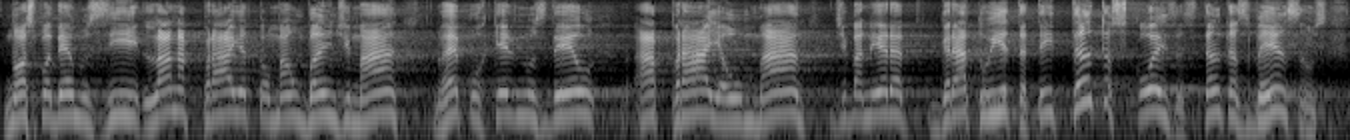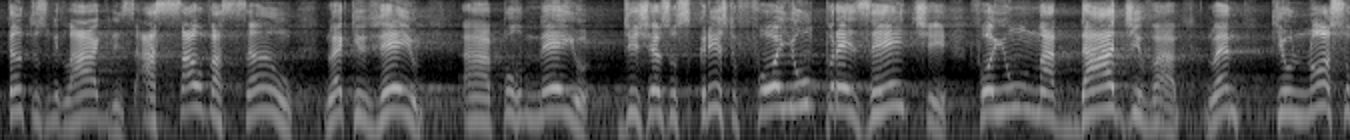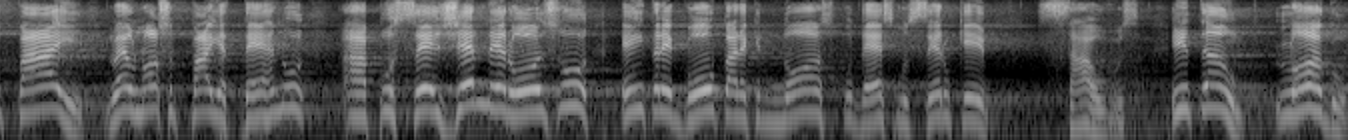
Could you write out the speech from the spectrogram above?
Nós podemos ir lá na praia tomar um banho de mar, não é? Porque Ele nos deu a praia, o mar, de maneira gratuita. Tem tantas coisas, tantas bênçãos, tantos milagres, a salvação, não é que veio ah, por meio de Jesus Cristo foi um presente, foi uma dádiva, não é? Que o nosso Pai, não é? O nosso Pai eterno, ah, por ser generoso, entregou para que nós pudéssemos ser o que? Salvos. Então, logo,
